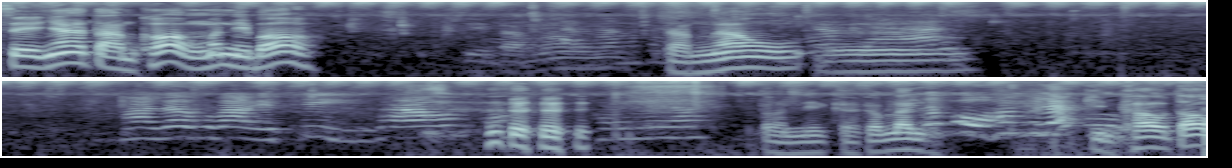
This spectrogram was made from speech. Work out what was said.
เสียหน้าตามข้องมันนี่บ่สี่สามน้องตามเงาเออมาเด้อคุณบ้างเอฟซีเข้าตอนนี้ก็กำลังแล้วโผล่ห้ามไปแล้วกินข้าวต้อ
